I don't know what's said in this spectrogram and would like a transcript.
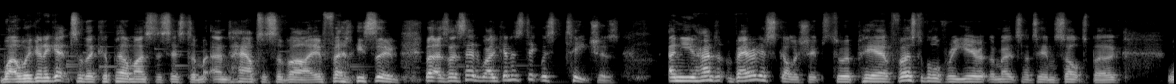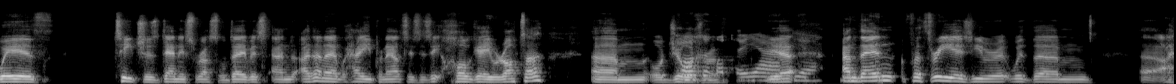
Well, we're going to get to the Kapellmeister system and how to survive fairly soon. But as I said, we're going to stick with teachers and you had various scholarships to appear, first of all, for a year at the Mozarteum Salzburg with teachers Dennis Russell Davies and I don't know how you pronounce this. Is it Jorge Rotter um, or George? Rotter, yeah, yeah, yeah, And then for three years you were with. Um, uh,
